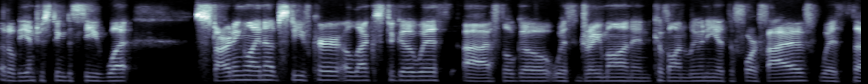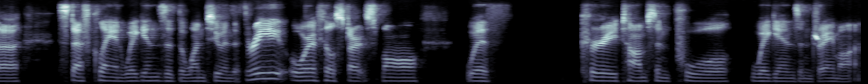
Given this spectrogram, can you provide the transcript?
It'll be interesting to see what starting lineup Steve Kerr elects to go with. Uh, if they'll go with Draymond and Kevon Looney at the four five with uh, Steph, Klay, and Wiggins at the one, two, and the three, or if he'll start small with Curry, Thompson, Poole, Wiggins, and Draymond,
